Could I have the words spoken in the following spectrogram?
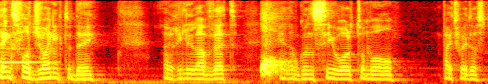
thanks for joining today. I really love that. And I'm going to see you all tomorrow. Bye, traders.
